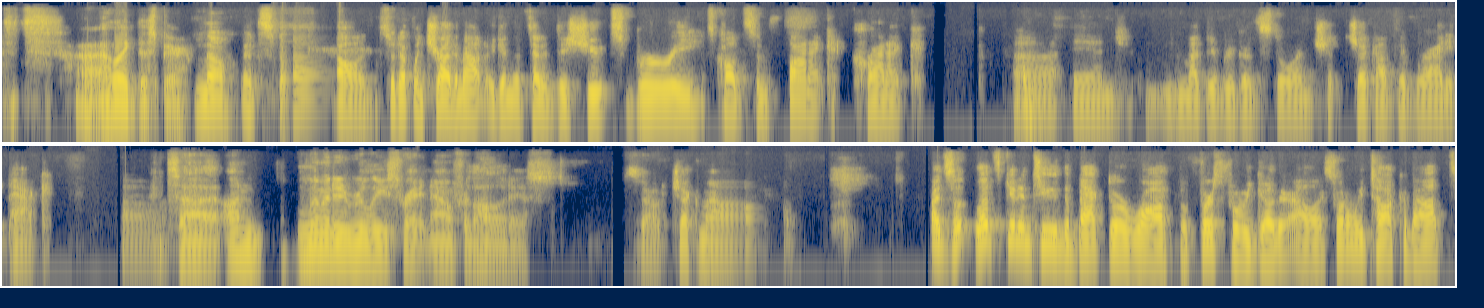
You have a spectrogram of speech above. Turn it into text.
It's, I like this beer. No, it's solid. So definitely try them out. Again, that's at the Deschutes Brewery. It's called Symphonic Chronic, uh, and you might be able to go to the store and ch- check out their variety pack. Uh, it's uh, on limited release right now for the holidays. So check them out. All right, so let's get into the backdoor Roth. But first, before we go there, Alex, why don't we talk about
